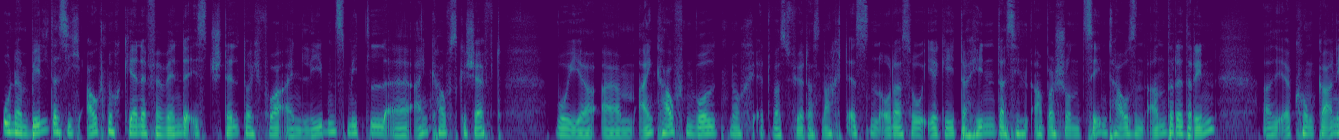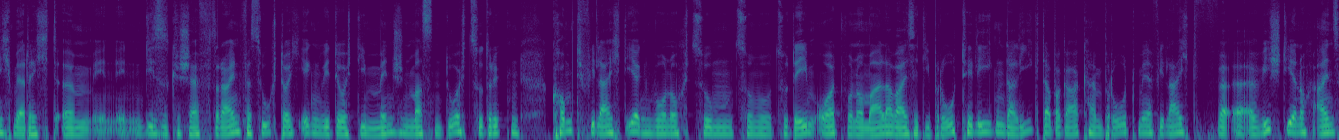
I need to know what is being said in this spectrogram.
Und ein Bild, das ich auch noch gerne verwende, ist, stellt euch vor ein Lebensmittel-Einkaufsgeschäft. Äh, wo ihr ähm, einkaufen wollt, noch etwas für das Nachtessen oder so. Ihr geht dahin, da sind aber schon 10.000 andere drin. Also ihr kommt gar nicht mehr recht ähm, in, in dieses Geschäft rein, versucht euch irgendwie durch die Menschenmassen durchzudrücken, kommt vielleicht irgendwo noch zum, zum, zu dem Ort, wo normalerweise die Brote liegen. Da liegt aber gar kein Brot mehr. Vielleicht äh, erwischt ihr noch eins,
